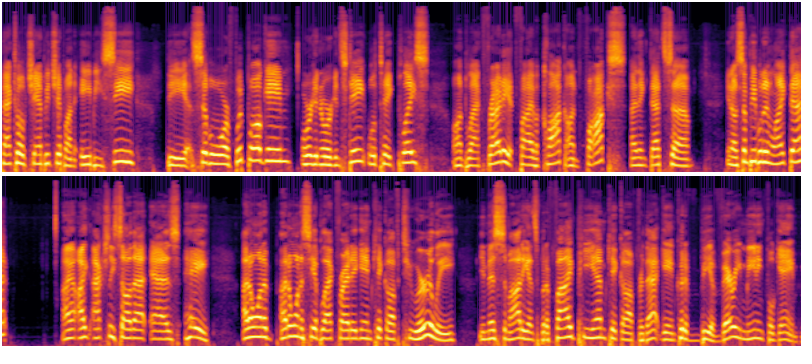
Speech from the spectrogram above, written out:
Pac 12 championship on ABC? The Civil War football game, Oregon and Oregon State, will take place on Black Friday at 5 o'clock on Fox. I think that's, uh, you know, some people didn't like that. I, I actually saw that as, hey, I don't want to I don't want to see a Black Friday game kick off too early. You miss some audience, but a 5 p.m. kickoff for that game could be a very meaningful game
